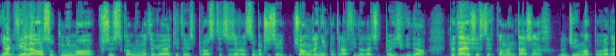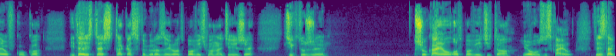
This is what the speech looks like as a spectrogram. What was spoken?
jak wiele osób mimo wszystko, mimo tego jakie to jest proste, co zaraz zobaczycie, ciągle nie potrafi dodać odpowiedzi wideo. Pytają się w tych komentarzach, ludzie im odpowiadają w kółko i to jest też taka swego rodzaju odpowiedź. Mam nadzieję, że ci, którzy szukają odpowiedzi, to ją uzyskają. Więc tak,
